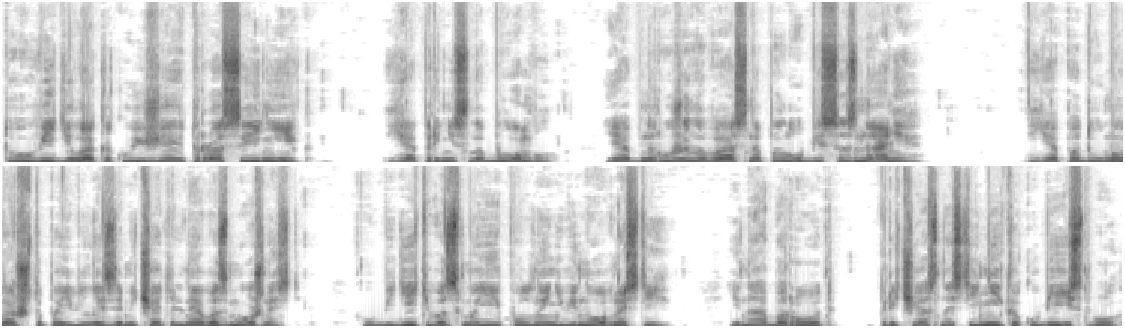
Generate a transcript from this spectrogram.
то увидела, как уезжают Расса и Ник. Я принесла бомбу и обнаружила вас на полу без сознания. Я подумала, что появилась замечательная возможность убедить вас в моей полной невиновности и, наоборот, причастности Ника к убийству.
